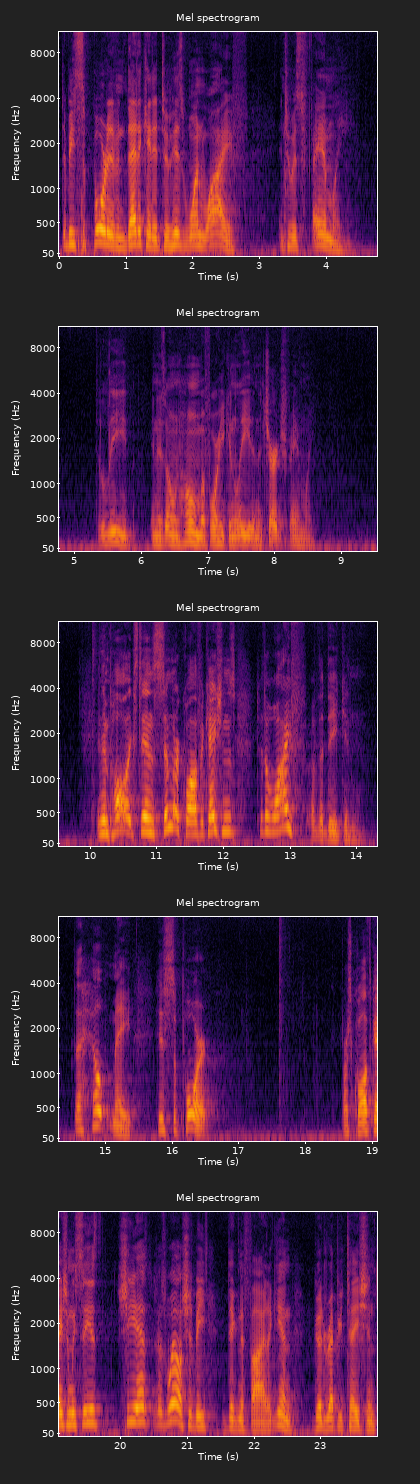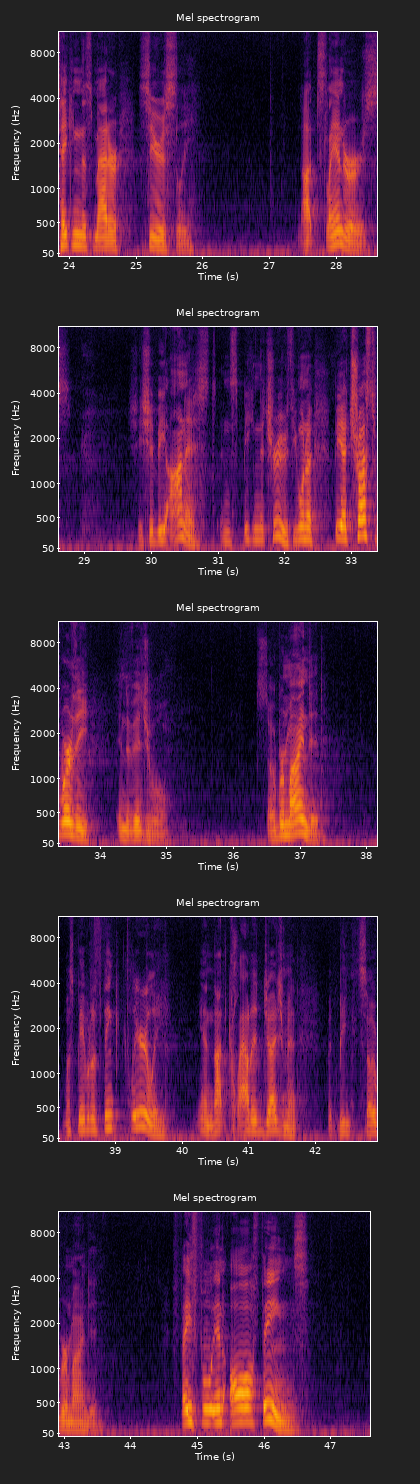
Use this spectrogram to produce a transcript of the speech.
to be supportive and dedicated to his one wife and to his family, to lead in his own home before he can lead in the church family. And then Paul extends similar qualifications to the wife of the deacon, the helpmate, his support. First qualification we see is she as, as well should be dignified. Again, good reputation, taking this matter seriously. Not slanderers. She should be honest and speaking the truth. You want to be a trustworthy individual, sober minded, must be able to think clearly. Again, not clouded judgment but be sober minded. Faithful in all things,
